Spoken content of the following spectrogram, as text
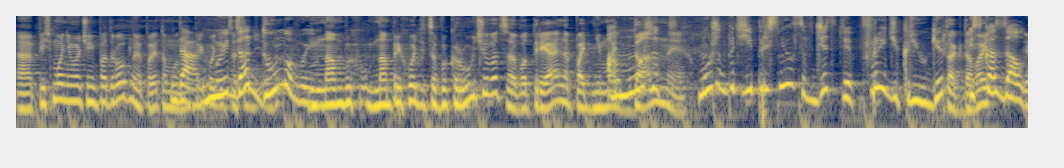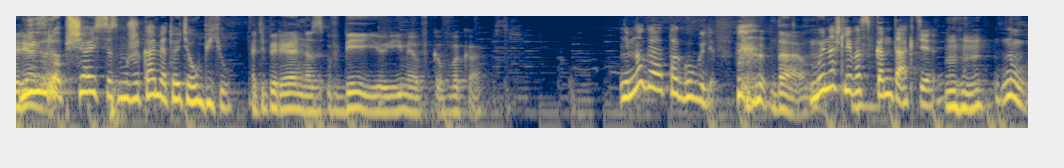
А, Письмо не очень подробное, поэтому Да, нам мы приходится... сидеть- додумываем. Нам, вы- нам приходится выкручиваться, вот реально поднимать А может, данные. может быть, ей приснился в детстве Фредди Крюгер Так, и давай сказал, реально. не общайся с мужиками, а то я тебя убью. А теперь реально вбей ее имя в, в ВК. Немного погуглив, Да. мы нашли вас ВКонтакте, Мгм. ну,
